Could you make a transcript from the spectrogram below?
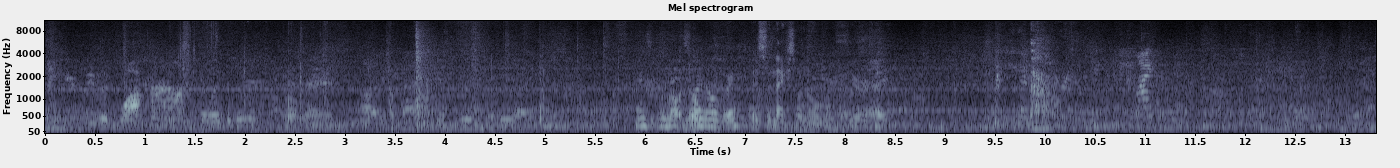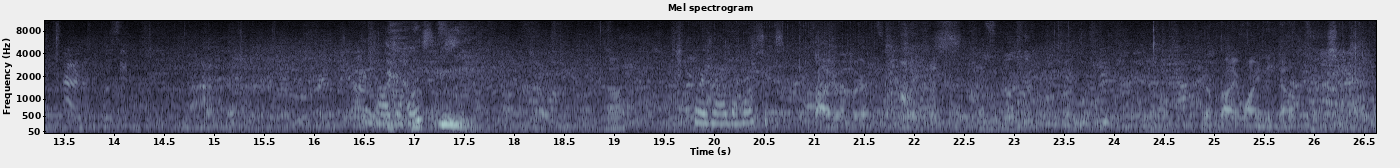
Figured we would walk around for like a bit and then uh, come back and get food maybe like There's the Oh, next no. one over. It's the next one over. You're right. Like, I don't know. We'll see. Where's all the horses? Huh? Where's all the horses? Probably over at the fountain. They'll probably wind it down for the season.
